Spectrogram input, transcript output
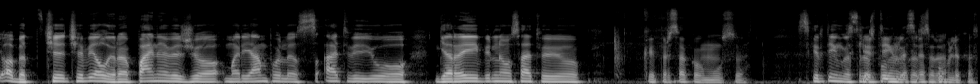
Jo, bet čia, čia vėl yra Panevežio, Marijampolės atveju, gerai Vilniaus atveju Kaip ir sakau, mūsų skirtingos skirtingas Respublikos yra. respublikas.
